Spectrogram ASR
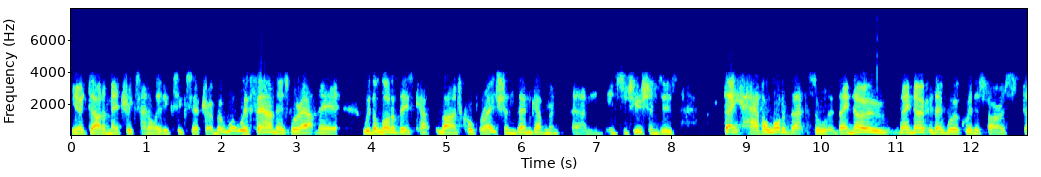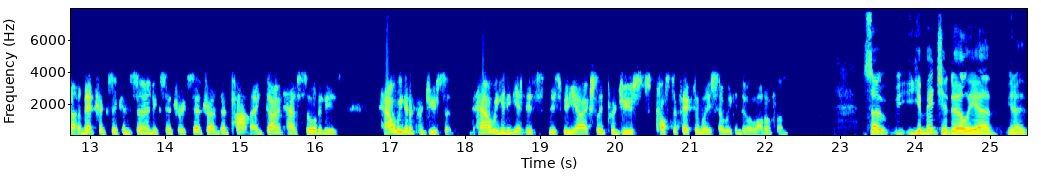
you know, data metrics, analytics, etc. But what we've found as we're out there with a lot of these large corporations and government um, institutions is they have a lot of that sorted. They know they know who they work with as far as data metrics are concerned, et cetera, et cetera. The part they don't have sorted is how are we going to produce it? How are we going to get this this video actually produced cost effectively so we can do a lot of them? So you mentioned earlier, you know,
